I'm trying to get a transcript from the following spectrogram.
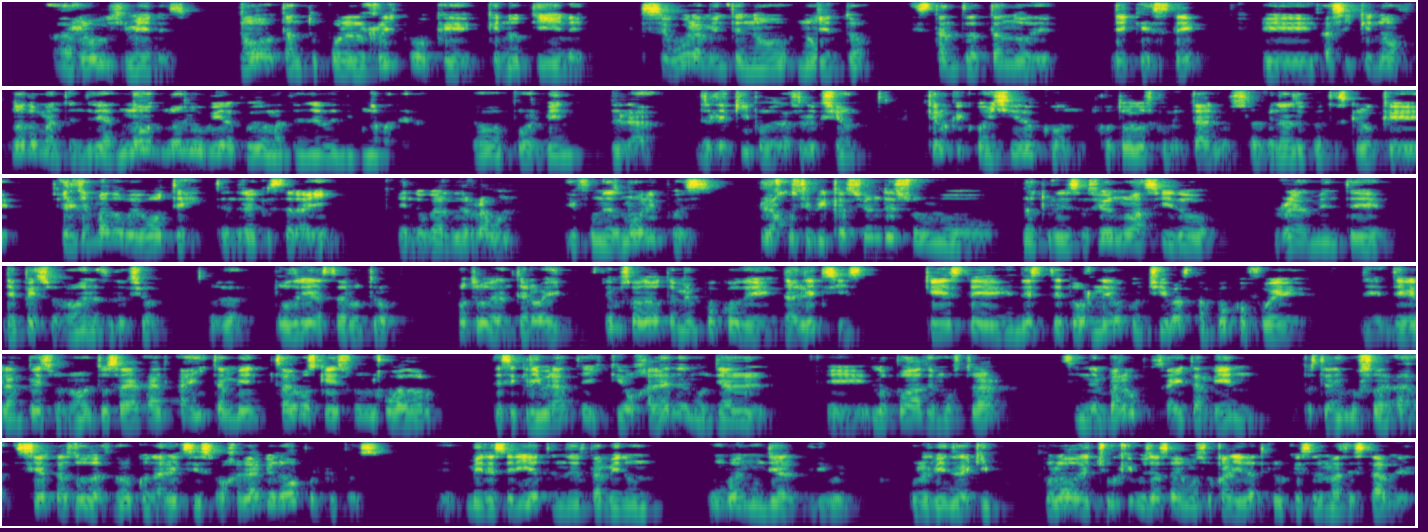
Raúl Jiménez, ¿no? Tanto por el ritmo que, no tiene, seguramente no, no siento, están tratando de, de que esté, eh, así que no, no lo mantendría, no, no lo hubiera podido mantener de ninguna manera, ¿no? por el bien de la, del equipo, de la selección. Creo que coincido con, con todos los comentarios, al final de cuentas creo que el llamado Bebote tendría que estar ahí en lugar de Raúl. Y Funes Mori, pues la justificación de su naturalización no ha sido realmente de peso ¿no? en la selección. O sea, podría estar otro, otro delantero ahí. Hemos hablado también un poco de, de Alexis, que este, en este torneo con Chivas tampoco fue de, gran peso, ¿no? Entonces ahí también sabemos que es un jugador desequilibrante y que ojalá en el Mundial eh, lo pueda demostrar. Sin embargo, pues ahí también pues tenemos ciertas dudas, ¿no? Con Alexis, ojalá que no, porque pues eh, merecería tener también un, un buen Mundial, digo, por el bien del equipo. Por el lado de Chucky, pues ya sabemos su calidad, creo que es el más estable,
